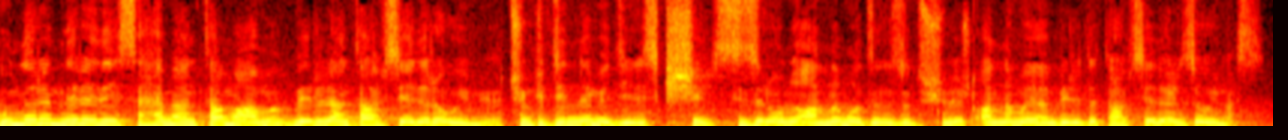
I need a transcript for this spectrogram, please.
Bunların neredeyse hemen tamamı verilen tavsiyelere uymuyor. Çünkü dinlemediğiniz kişi sizin onu anlamadığınızı düşünür. Anlamayan biri de tavsiyelerinize uymaz.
